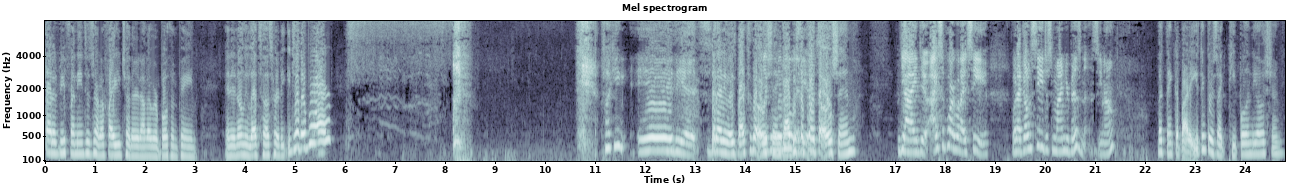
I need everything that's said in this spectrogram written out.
thought it'd be funny to try to fight each other now that we're both in pain, and it only lets us hurting each other more. Fucking idiots. But anyways, back to the ocean. little Gabby support idiots. the ocean. Yeah, I do. I support what I see. What I don't see, just mind your business. You know. But think about it. You think there's like people in the ocean?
